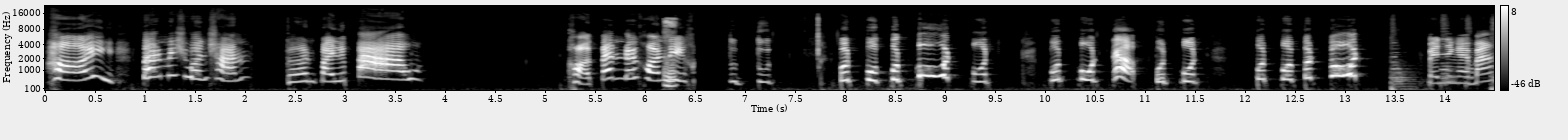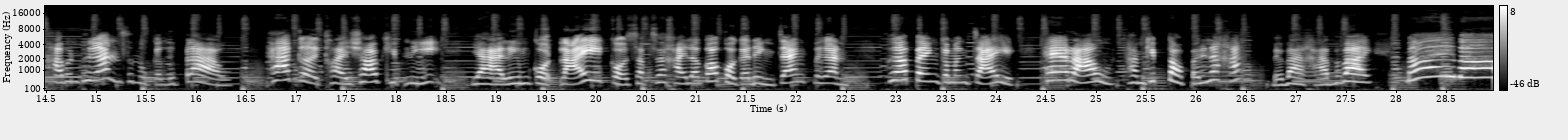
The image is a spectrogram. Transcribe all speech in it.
เฮ้ย เต้นไม่ชวนฉัน เกินไปหรือเปล่า ขอเต้นด้วยคนดิตุดตุดปุดปุดปุดปุดปุดปุดปุดอะปุดปุดปุดปุดปุดปุดเป็นยังไงบ้างคะเพื่อนๆ สนุกกันหรือเปล่า ถ้าเกิดใครชอบคลิปนี้ อย่าลืมกดไลค์ กด Subscribe แล้วก็กดกระดิ่งแจ้งเตือน เพื่อเป็นกำลังใจ ให้เราทำคลิปต่อไปด้วยนะคะ บ๊ายบายค่ะ บ๊ายบาย บ๊ายบาย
